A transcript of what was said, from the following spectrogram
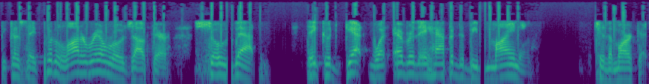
because they put a lot of railroads out there so that they could get whatever they happened to be mining to the market.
